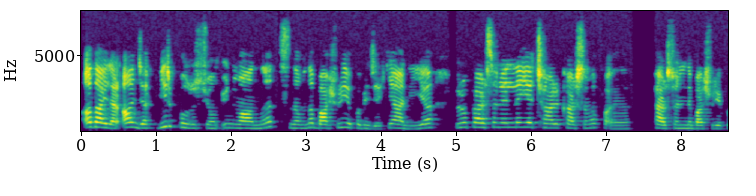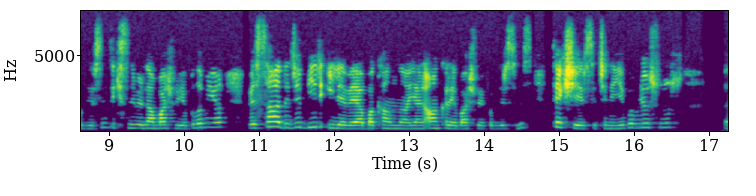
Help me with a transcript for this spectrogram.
Adaylar ancak bir pozisyon ünvanı sınavına başvuru yapabilecek. Yani ya büro personeline ya çağrı karşılama e, personeline başvuru yapabilirsiniz. İkisini birden başvuru yapılamıyor ve sadece bir ile veya bakanlığa yani Ankara'ya başvuru yapabilirsiniz. Tek şehir seçeneği yapabiliyorsunuz. Ee,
